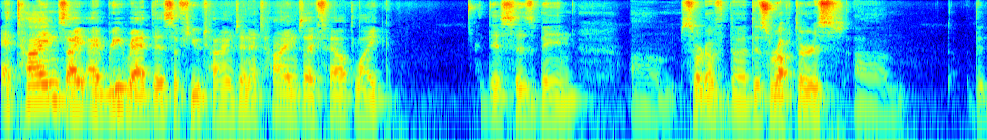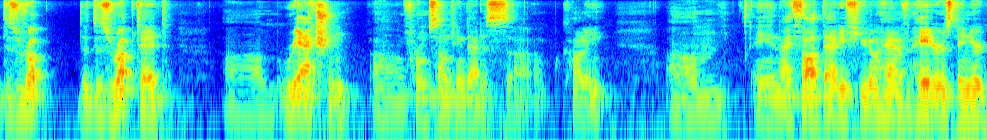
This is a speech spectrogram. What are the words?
at times, I, I reread this a few times, and at times I felt like this has been um, sort of the disruptors, um, the disrupt, the disrupted um, reaction uh, from something that is uh, coming. And I thought that if you don't have haters, then you're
